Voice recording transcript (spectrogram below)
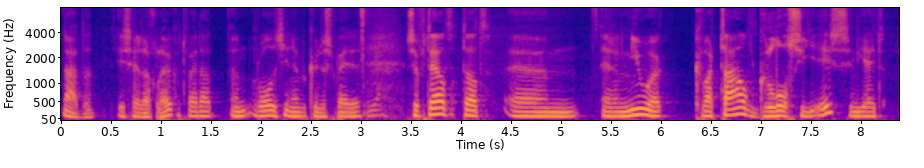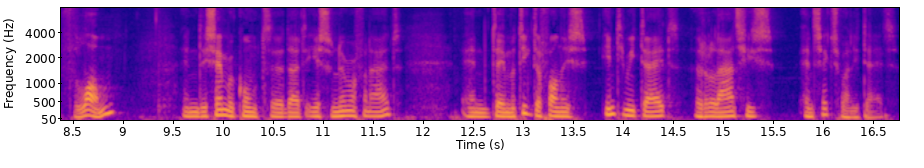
nou, dat is heel erg leuk dat wij dat een rolletje in hebben kunnen spelen. Ja. Ze vertelt dat ehm, er een nieuwe kwartaalglossy is. En die heet Vlam. In december komt daar het eerste nummer van uit. En de thematiek daarvan is intimiteit, relaties en seksualiteit.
